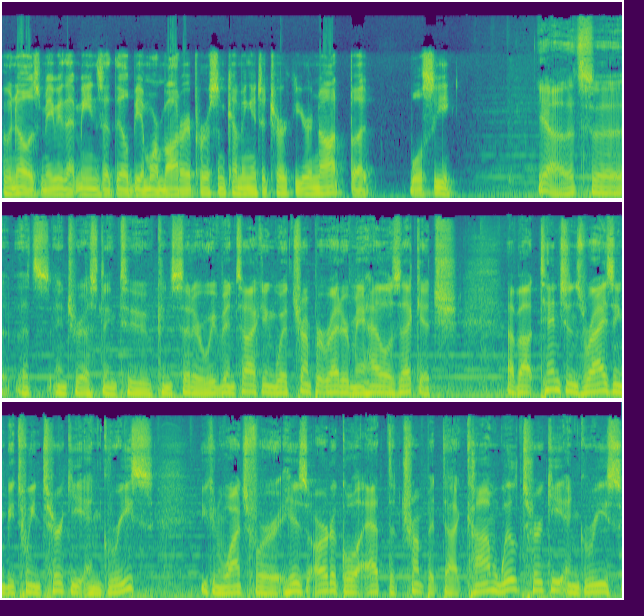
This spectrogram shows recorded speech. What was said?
who knows? Maybe that means that there'll be a more moderate person coming into Turkey or not. But we'll see. Yeah, that's uh, that's interesting to consider. We've been talking with trumpet writer Mihailo Zekic about tensions rising between Turkey and Greece. You can watch for his article at thetrumpet.com. Will Turkey and Greece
